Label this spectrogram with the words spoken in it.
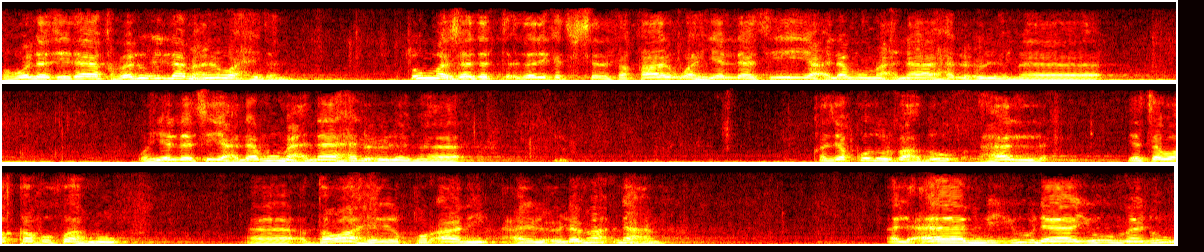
هو الذي لا يقبل إلا معنى واحدا. ثم زادت ذلك تفسير فقال وهي التي يعلم معناها العلماء. وهي التي يعلم معناها العلماء. قد يقول البعض هل يتوقف فهم آه، ظواهر القرآن على العلماء؟ نعم. العامي لا يؤمن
